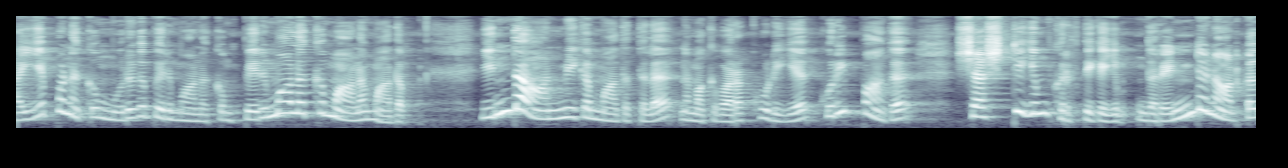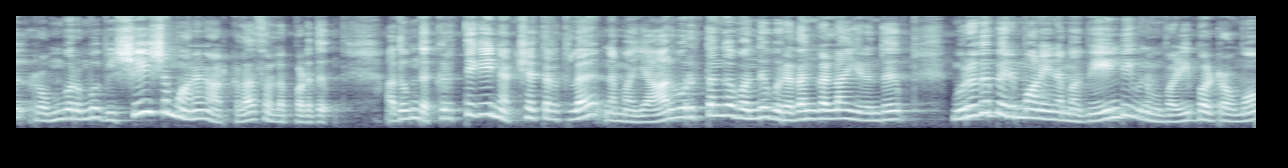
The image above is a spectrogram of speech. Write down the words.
ஐயப்பனுக்கும் முருகப்பெருமானுக்கும் பெருமாளுக்குமான மாதம். இந்த ஆன்மீக மாதத்தில் நமக்கு வரக்கூடிய குறிப்பாக ஷஷ்டியும் கிருத்திகையும் இந்த ரெண்டு நாட்கள் ரொம்ப ரொம்ப விசேஷமான நாட்களாக சொல்லப்படுது. அதுவும் இந்த கிருத்திகை நட்சத்திரத்தில் நம்ம யார் ஒருத்தங்க வந்து விரதங்கள்லாம் இருந்து முருகப்பெருமானை நம்ம வேண்டி நம்ம வழிபடுறோமோ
